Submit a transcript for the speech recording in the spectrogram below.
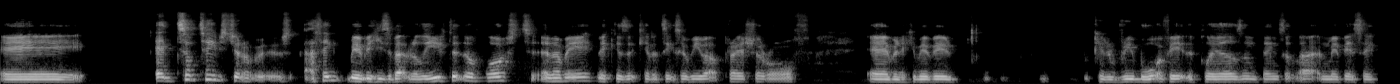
Uh, and sometimes, you know, I think maybe he's a bit relieved that they've lost in a way because it kind of takes a wee bit of pressure off, um, and he can maybe kind of remotivate the players and things like that. And maybe it's a,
